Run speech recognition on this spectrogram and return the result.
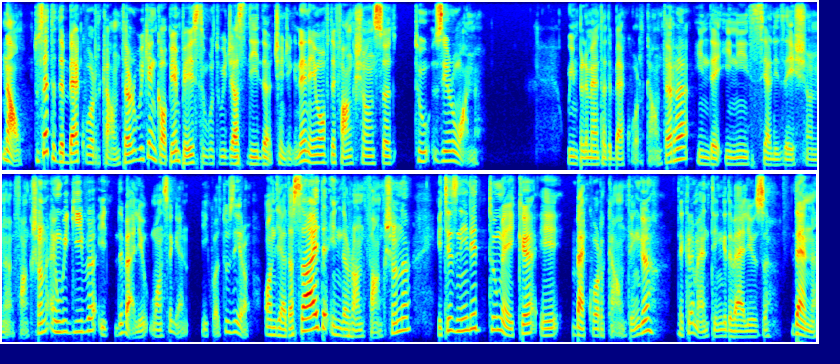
Now, to set the backward counter, we can copy and paste what we just did, changing the name of the functions to 01. We implement the backward counter in the initialization function and we give it the value once again equal to 0. On the other side, in the run function, it is needed to make a backward counting, decrementing the values. Then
